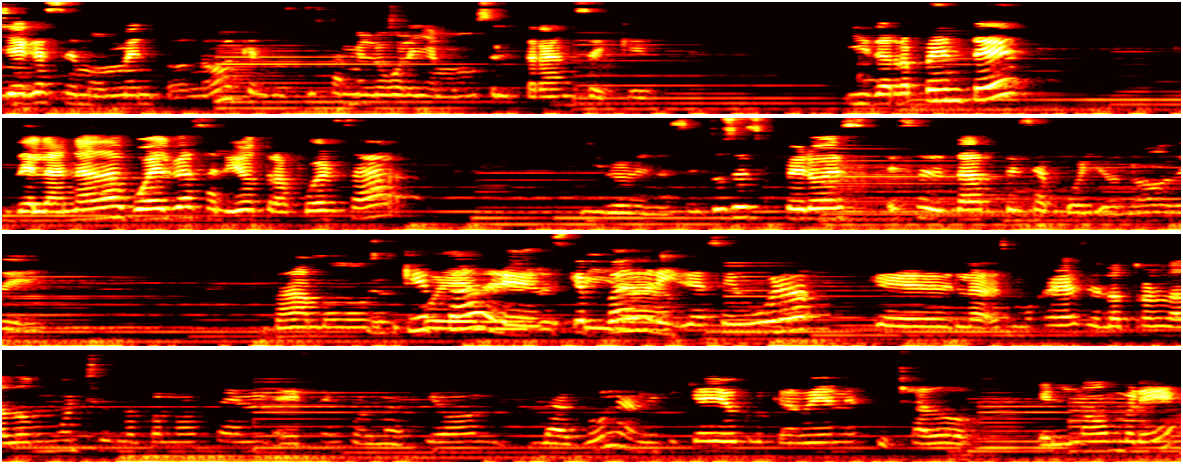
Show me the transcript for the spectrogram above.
llega ese momento, ¿no? Que nosotros también luego le llamamos el trance, que... Y de repente, de la nada vuelve a salir otra fuerza y Entonces, pero es ese de darte ese apoyo, ¿no? De vamos. Qué padre, qué padre. Y de aseguro que las mujeres del otro lado, muchos no conocen esta información, las dunas, ni siquiera yo creo que habían escuchado el nombre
